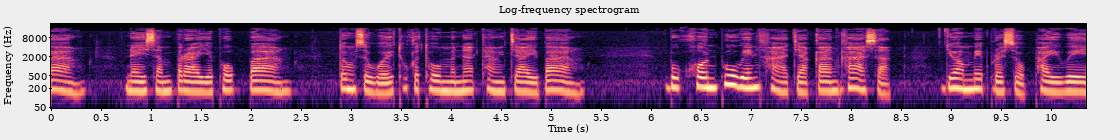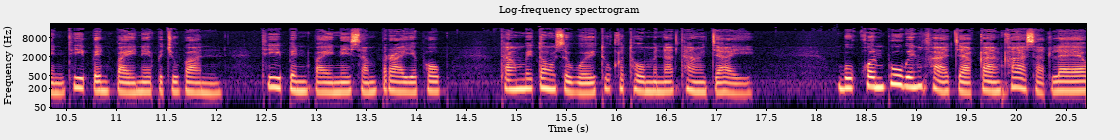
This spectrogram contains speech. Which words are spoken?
บ้าง ในสัมปรายภพบ้าง ต้องเสวยทุกขโทมนัสทางใจบ้าง บุคคลผู้เว้นขาดจากการฆ่าสัตว์ ย่อมไม่ประสบภัยเวรที่เป็นไปในปัจจุบัน ที่เป็นไปในสัมปรายภพทั้งไม่ต้องเสวยทุกขโทมนัสทางใจ บุคคลผู้เว้นขาจากการฆ่าสัตว์แล้ว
